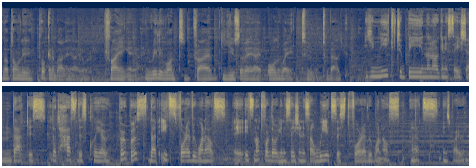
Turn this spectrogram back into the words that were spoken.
not only talking about AI or trying AI. We really want to drive the use of AI all the way to, to value unique to be in an organization that is that has this clear purpose that it's for everyone else. It's not for the organization itself. We exist for everyone else. That's inspiring.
